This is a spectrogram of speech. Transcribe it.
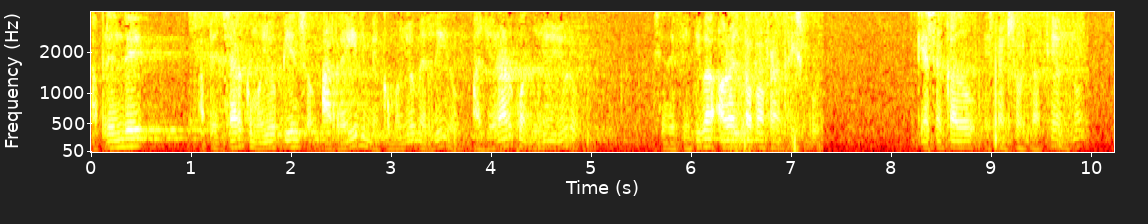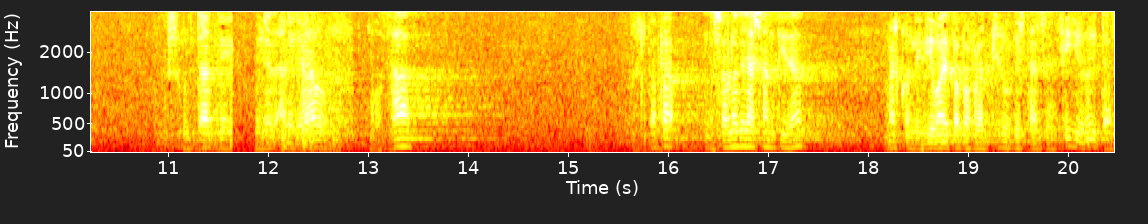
Aprende a pensar como yo pienso, a reírme como yo me río, a llorar cuando yo lloro. Si en definitiva, ahora el Papa Francisco, que ha sacado esta exhortación, ¿no? Exultate, alegraos, gozad, Papa nos habla de la santidad, más con el idioma del Papa Francisco que es tan sencillo, ¿no? Y tan,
